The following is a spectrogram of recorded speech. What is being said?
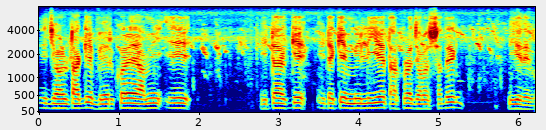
এই জলটাকে বের করে আমি এ এটাকে এটাকে মিলিয়ে তারপরে জলের সাথে দিয়ে দেব।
